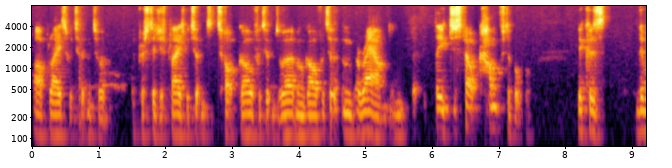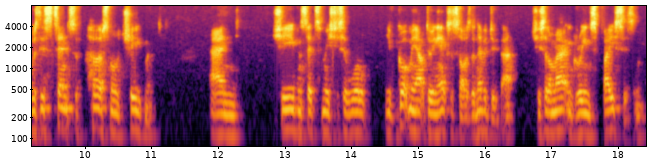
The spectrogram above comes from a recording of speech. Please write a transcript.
our place. We took them to a, a prestigious place. We took them to Top Golf. We took them to Urban Golf. We took them around, and they just felt comfortable because there was this sense of personal achievement. And she even said to me, she said, "Well, you've got me out doing exercise. I never do that." She said, "I'm out in green spaces, and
